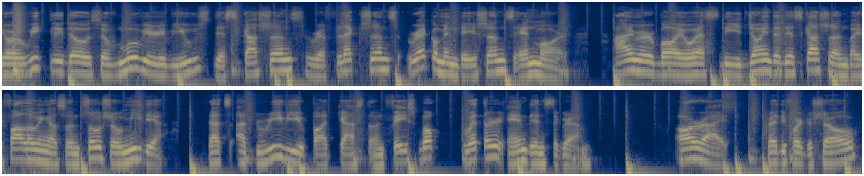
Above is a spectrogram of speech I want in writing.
your weekly dose of movie reviews, discussions, reflections, recommendations, and more. I'm your boy Wesley. Join the discussion by following us on social media. That's at Review Podcast on Facebook, Twitter, and Instagram. All right, ready for the show?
